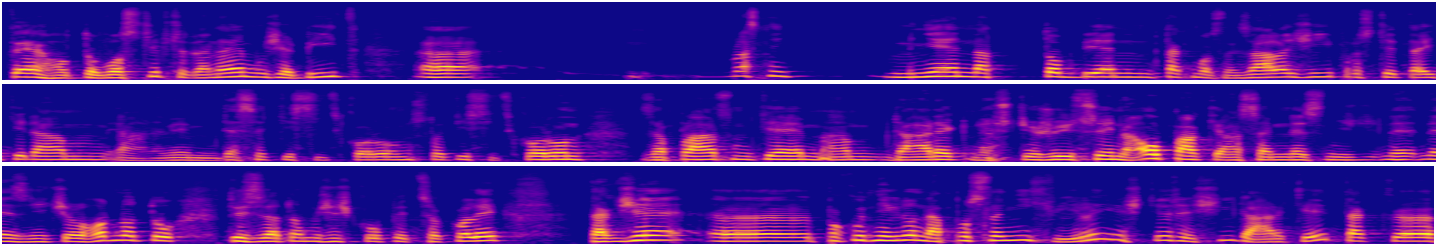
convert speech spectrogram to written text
té hotovosti předané může být uh, vlastně mně na tobě tak moc nezáleží, prostě tady ti dám, já nevím, 10 tisíc korun, 100 tisíc korun, zaplácnu tě, mám dárek, nestěžuj si, naopak, já jsem neznič, ne, nezničil hodnotu, ty si za to můžeš koupit cokoliv. Takže eh, pokud někdo na poslední chvíli ještě řeší dárky, tak eh,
